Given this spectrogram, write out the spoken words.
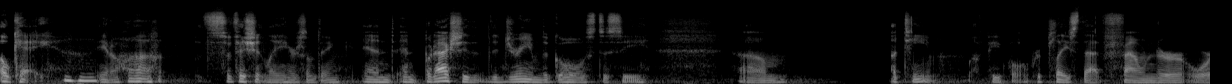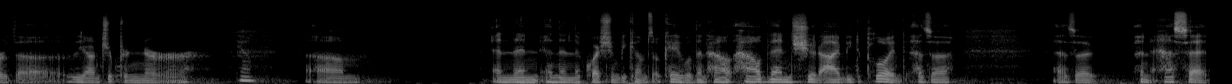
okay, mm-hmm. you know, sufficiently or something. And and but actually the, the dream, the goal is to see um, a team of people, replace that founder or the the entrepreneur. Yeah. Um, and then and then the question becomes, okay, well then how how then should I be deployed as a as a an asset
